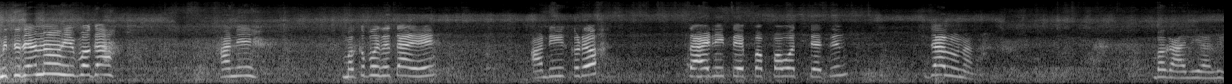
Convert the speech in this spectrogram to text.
मित्रांनो हे बघा. आणि मका परत आहे. आणि इकडं ताईने ते पप्पा वत्त्यातून जाणून आला बघा आली आली.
